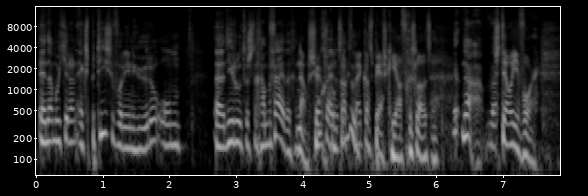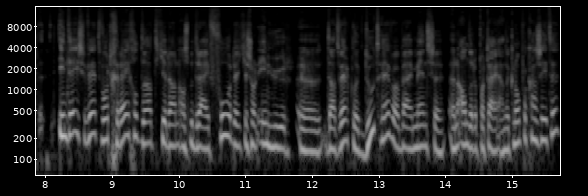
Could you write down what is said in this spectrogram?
En daar moet je dan expertise voor inhuren om eh, die routers te gaan beveiligen. nou, servicecontract bij Kaspersky afgesloten. Ja, nou, Stel je voor. in deze wet wordt geregeld dat je dan als bedrijf, voordat je zo'n inhuur eh, daadwerkelijk doet, hè, waarbij mensen een andere partij aan de knoppen kan zitten,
